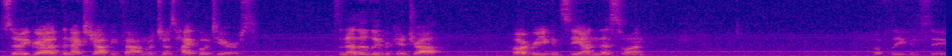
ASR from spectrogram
So he grabbed the next drop he found, which was Hypotears. It's another lubricant drop. However, you can see on this one, hopefully you can see,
